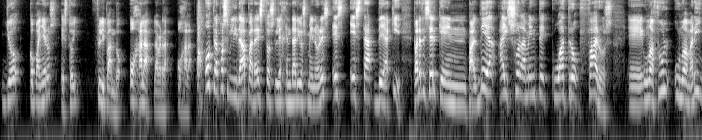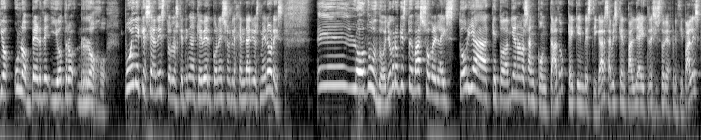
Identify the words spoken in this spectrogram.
Yo, compañeros, estoy flipando. Ojalá, la verdad, ojalá. Otra posibilidad para estos legendarios menores es esta de aquí. Parece ser que en Paldea hay solamente cuatro faros. Eh, uno azul, uno amarillo, uno verde y otro rojo. ¿Puede que sean estos los que tengan que ver con esos legendarios menores? Eh, lo dudo. Yo creo que esto va sobre la historia que todavía no nos han contado, que hay que investigar. Sabéis que en Paldea hay tres historias principales.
